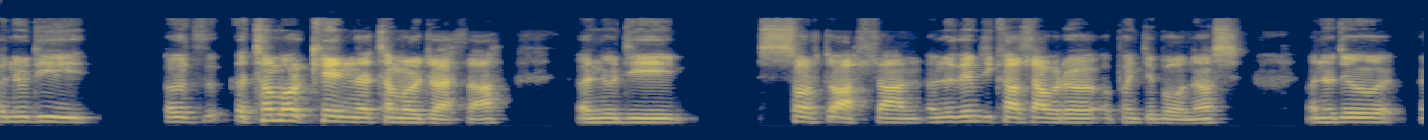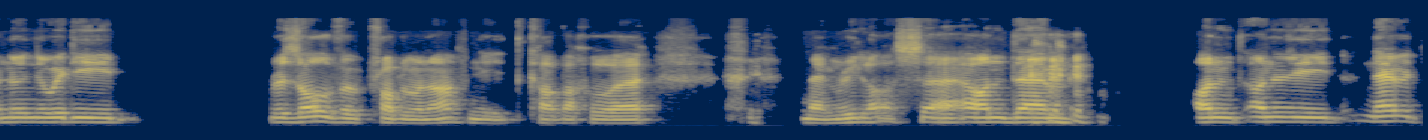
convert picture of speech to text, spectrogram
yn nhw wedi, y tymor cyn y tymor diwetha, yn nhw wedi sorto allan, yn nhw ddim wedi cael llawer o, o pwyntiau bonus, yn nhw, yn nhw wedi resolve y problem yna, ni cael bach o uh, memory loss, uh, ond um, ond on ni newid,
